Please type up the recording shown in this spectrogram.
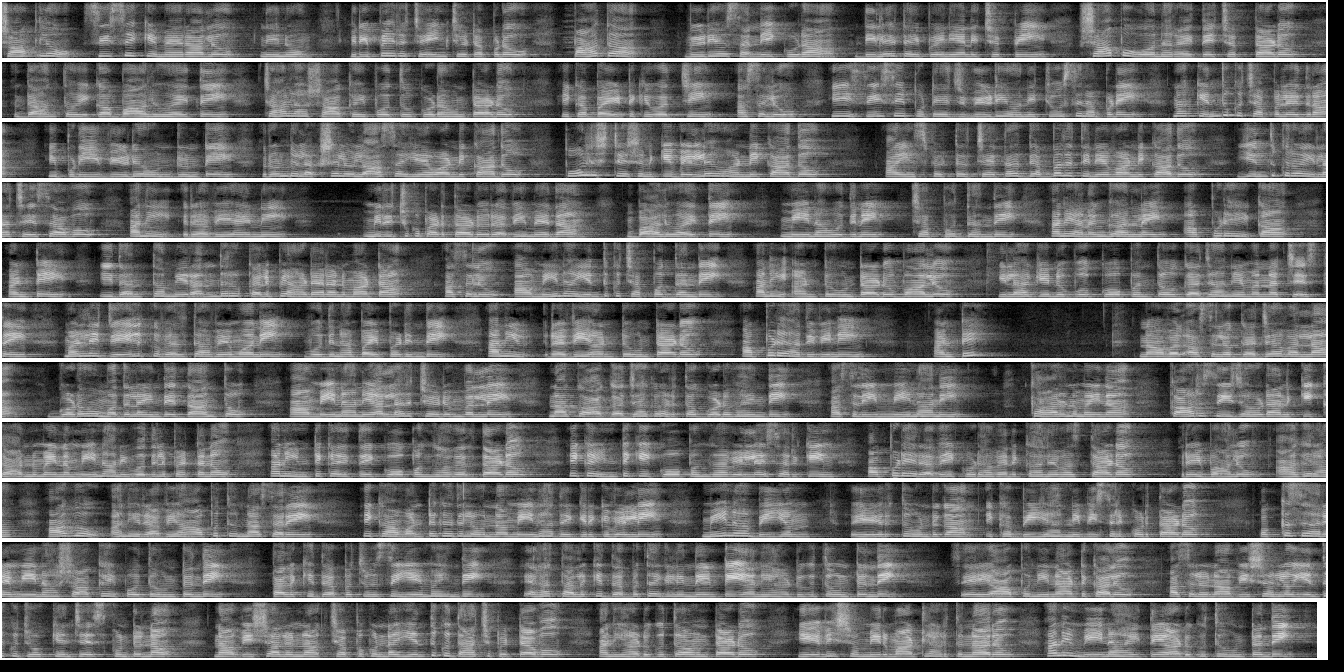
షాప్లో సీసీ కెమెరాలు నేను రిపేర్ చేయించేటప్పుడు పాత వీడియోస్ అన్నీ కూడా డిలీట్ అయిపోయినాయి అని చెప్పి షాప్ ఓనర్ అయితే చెప్తాడు. దాంతో ఇక బాలు అయితే చాలా షాక్ అయిపోతూ కూడా ఉంటాడు. ఇక బయటికి వచ్చి అసలు ఈ సీసీ ఫుటేజ్ వీడియోని చూసినప్పుడే నాకెందుకు చెప్పలేదురా? ఇప్పుడు ఈ వీడియో ఉంటుంటే రెండు లక్షలు లాస్ అయ్యేవాడిని కాదు పోలీస్ స్టేషన్కి వెళ్ళేవాడిని కాదు. ఆ ఇన్స్పెక్టర్ చేత దెబ్బలు తినేవాణ్ణి కాదు. ఎందుకురా ఇలా చేశావో? అని రవి అని మిరుచుకు పడతాడు రవి మీద. బాలు అయితే మీనా వదిని చెప్పొద్దంది అని అనంగానే అప్పుడే ఇక. అంటే ఇదంతా మీరందరూ కలిపి ఆడారనమాట అసలు ఆ మీనా ఎందుకు చెప్పొద్దంది అని అంటూ ఉంటాడు బాలు. ఇలాగే నువ్వు కోపంతో గజాన్ని ఏమన్నా చేస్తే మళ్ళీ జైలుకు వెళ్తావేమో అని వదిన భయపడింది అని రవి అంటూ ఉంటాడు. అప్పుడే అది విని అంటే నా వల్ల అసలు గజ వల్ల గొడవ మొదలైందే దాంతో ఆ మీనాని అల్లరి చేయడం వల్లే నాకు ఆ గజాగడితో గొడవైంది. అసలు ఈ మీనాని కారణమైన కారు సీజ్ అవడానికి కారణమైన మీనాని వదిలిపెట్టను అని ఇంటికైతే కోపంగా వెళ్తాడు. ఇక ఇంటికి కోపంగా వెళ్ళేసరికి అప్పుడే రవి కూడా వెనకాలే వస్తాడు. రే బాలు ఆగరా ఆగు అని రవి ఆపుతున్నా సరే ఇక వంటగదిలో ఉన్న మీనా దగ్గరికి వెళ్ళి మీనా బియ్యం ఏరుతూ ఉండగా ఇక బియ్యాన్ని విసిరి కొడతాడు. ఒక్కసారి మీనా షాక్ అయిపోతూ ఉంటుంది. తలకి దెబ్బ చూసి ఏమైంది? ఎలా తలకి దెబ్బ తగిలిందేంటి అని అడుగుతూ ఉంటుంది. ఏ ఆపు నీ నాటకాలు. అసలు నా విషయంలో ఎందుకు జోక్యం చేసుకుంటున్నావు? నా విషయాలు నాకు చెప్పకుండా ఎందుకు దాచిపెట్టావు? అని అడుగుతూ ఉంటాడు. ఏ విషయం మీరు మాట్లాడుతున్నారు? అని మీనా అయితే అడుగుతూ ఉంటుంది.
